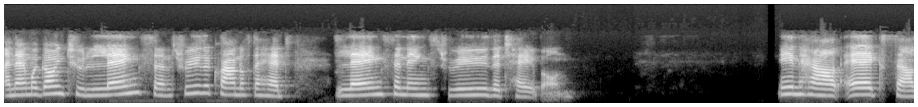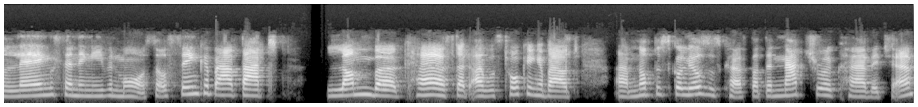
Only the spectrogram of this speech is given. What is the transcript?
and then we're going to lengthen through the crown of the head, lengthening through the tailbone. Inhale, exhale, lengthening even more. So think about that lumbar curve that I was talking about, um, not the scoliosis curve, but the natural curvature.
